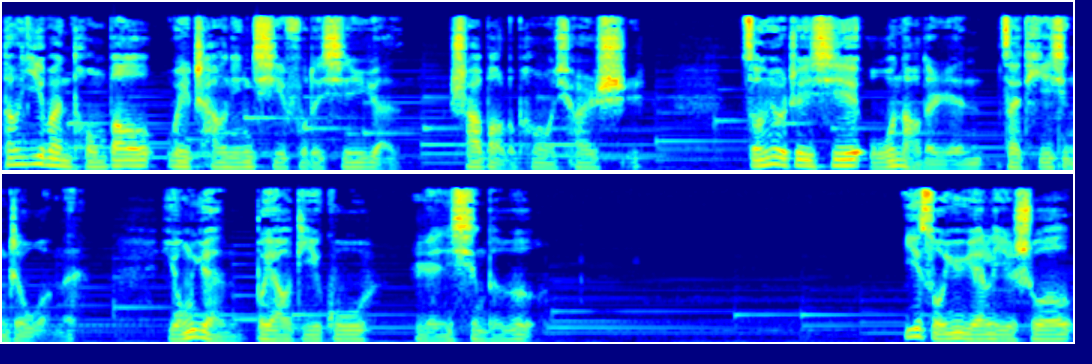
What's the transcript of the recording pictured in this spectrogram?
当亿万同胞为长宁祈福的心愿刷爆了朋友圈时，总有这些无脑的人在提醒着我们：永远不要低估人性的恶。《伊索寓言》里说，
